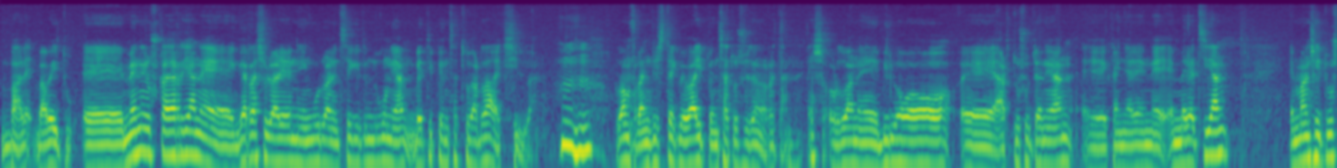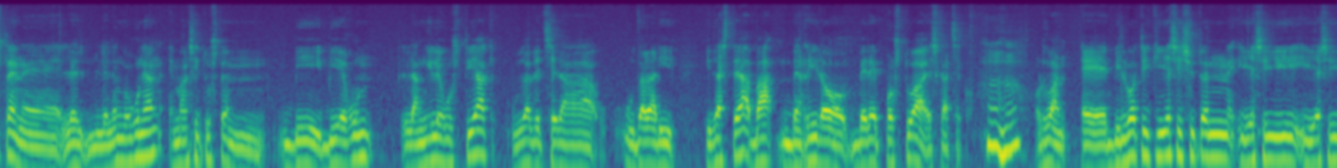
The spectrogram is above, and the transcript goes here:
Bale, ba behitu. E, hemen Euskal Herrian e, gerra zilaren inguruan egiten dugunean, beti pentsatu behar da exilioan. Mm -hmm. Orduan, frankistek bebai pentsatu zuten horretan. Ez? Orduan, e, Bilbo e, hartu zutenean, e, kainaren e, eman zituzten, e, le, lehenengo egunean, eman zituzten bi, bi egun langile guztiak udaletxera udalari idaztea, ba, berriro bere postua eskatzeko. Orduan, e, Bilbotik iesi zuten, iesi, iesi,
